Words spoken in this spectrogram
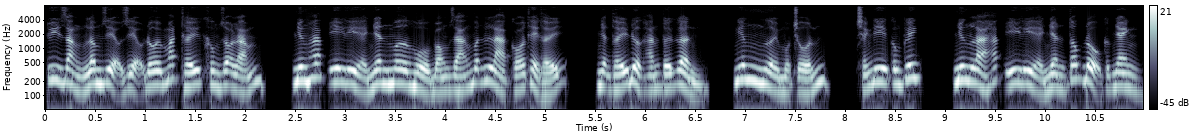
Tuy rằng lâm diệu diệu đôi mắt thấy không rõ lắm, nhưng hắc y Lệ nhân mơ hồ bóng dáng vẫn là có thể thấy, nhận thấy được hắn tới gần, nghiêng người một trốn, tránh đi công kích, nhưng là hắc y Lệ nhân tốc độ cực nhanh,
